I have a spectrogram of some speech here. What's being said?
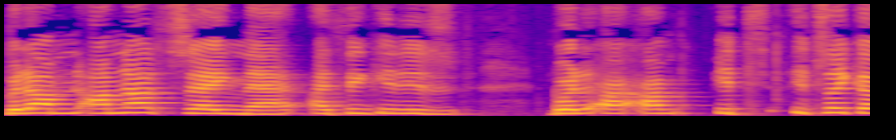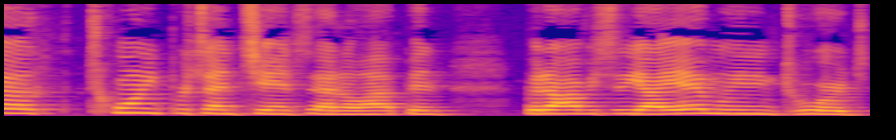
But I'm, I'm not saying that. I think it is, but I, I'm, it's, it's like a twenty percent chance that'll happen. But obviously, I am leaning towards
